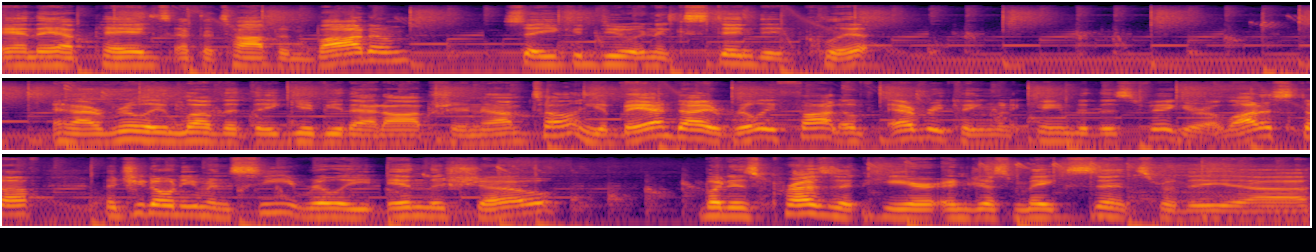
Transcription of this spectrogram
And they have pegs at the top and bottom so you can do an extended clip. And I really love that they give you that option. And I'm telling you, Bandai really thought of everything when it came to this figure. A lot of stuff that you don't even see really in the show, but is present here and just makes sense for the uh,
